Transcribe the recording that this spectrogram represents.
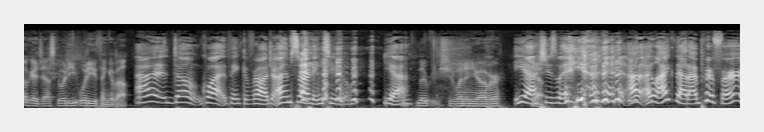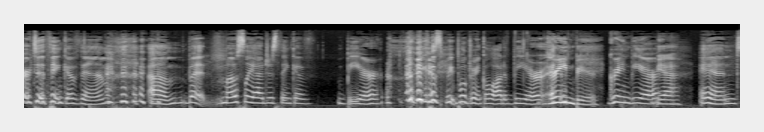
Okay, Jessica, what do you what do you think about? I don't quite think of Roger. I'm starting to. Yeah. She's winning you over. Yeah, Yeah. she's with. Yeah. I, I like that. I prefer to think of them. Um, but mostly I just think of beer because people drink a lot of beer. Green beer. green beer. Yeah. And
